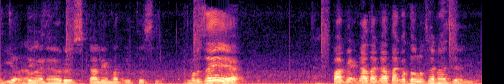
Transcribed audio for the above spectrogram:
Tidak Gimana, dengan harus kalimat itu sih. Menurut saya ya pakai kata-kata ketulusan aja gitu.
